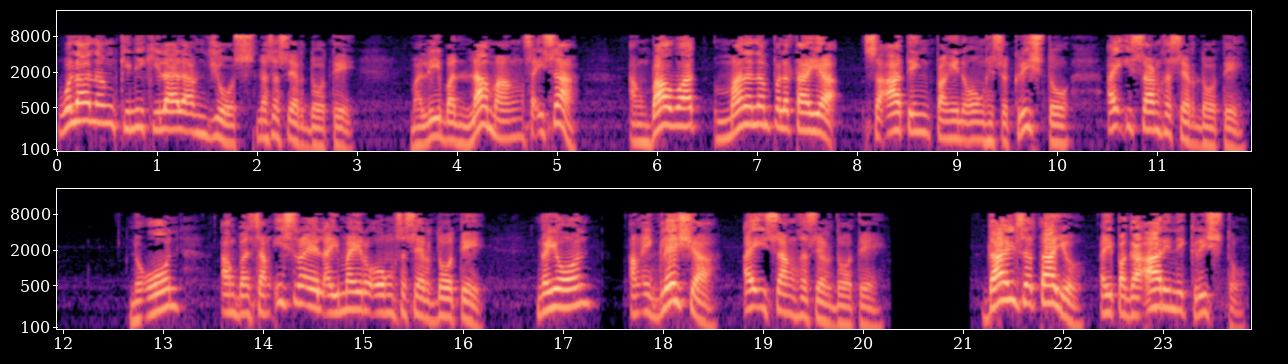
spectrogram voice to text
wala nang kinikilala ang Diyos na saserdote, maliban lamang sa isa, ang bawat mananampalataya sa ating Panginoong Heso Kristo ay isang saserdote. Noon, ang bansang Israel ay mayroong saserdote. Ngayon, ang iglesia ay isang saserdote. Dahil sa tayo ay pag-aari ni Kristo,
